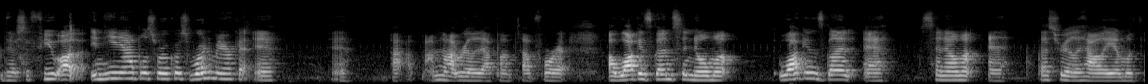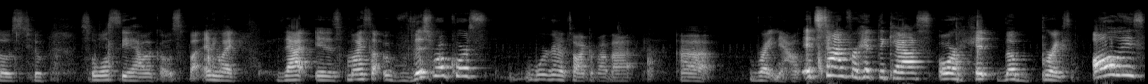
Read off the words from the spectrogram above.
there's a few uh, Indianapolis road course, Road America, eh, eh. I, am not really that pumped up for it. Uh, Watkins Glen, Sonoma, Watkins Glen, eh. Sonoma, eh. That's really how I am with those two. So we'll see how it goes. But anyway, that is my This road course, we're going to talk about that uh, right now. It's time for hit the gas or hit the brakes. Always,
